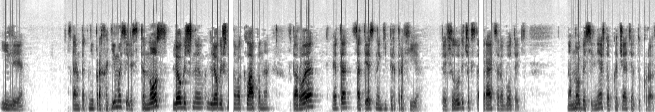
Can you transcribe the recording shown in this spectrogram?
или, скажем так, непроходимость или стеноз легочного, легочного клапана. Второе это, соответственно, гипертрофия. То есть желудочек старается работать намного сильнее, чтобы качать эту кровь.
